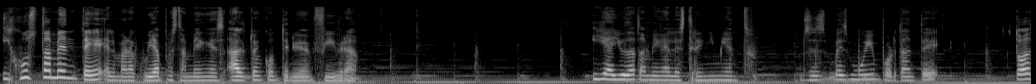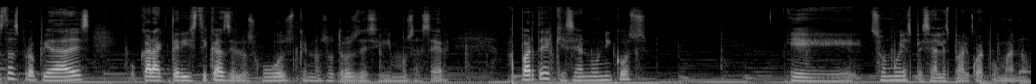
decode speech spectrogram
Y justamente el maracuyá pues también es alto en contenido en fibra y ayuda también al estreñimiento. Entonces es muy importante todas estas propiedades o características de los jugos que nosotros decidimos hacer, aparte de que sean únicos, eh, son muy especiales para el cuerpo humano.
